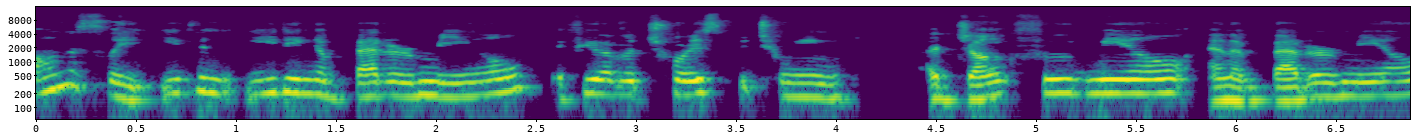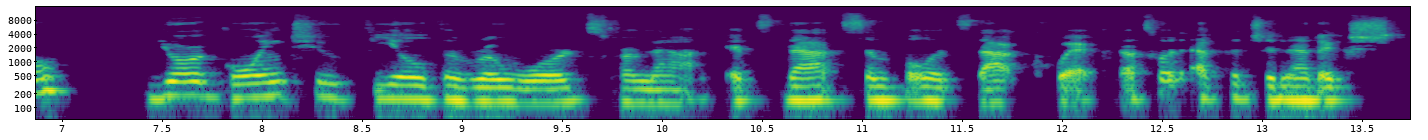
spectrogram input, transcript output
honestly, even eating a better meal, if you have a choice between a junk food meal and a better meal, you're going to feel the rewards from that. It's that simple. It's that quick. That's what epigenetics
